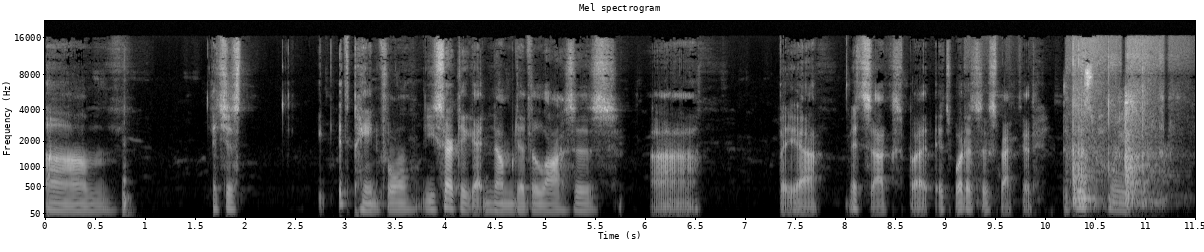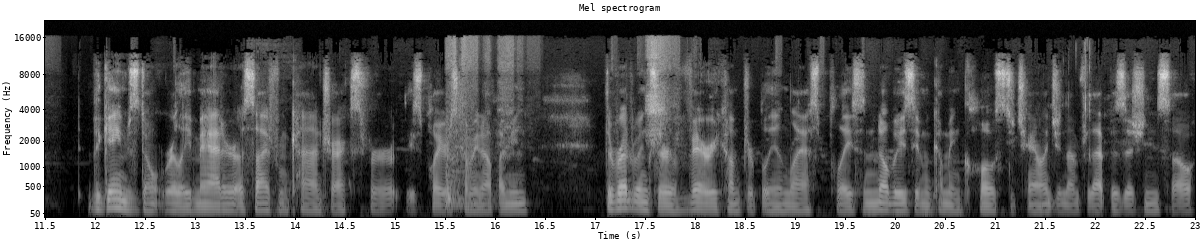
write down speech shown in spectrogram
Um, it's just it's painful. You start to get numb to the losses. Uh, but yeah, it sucks, but it's what it's expected. At this point, the games don't really matter aside from contracts for these players coming up. I mean, the Red Wings are very comfortably in last place, and nobody's even coming close to challenging them for that position. So,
